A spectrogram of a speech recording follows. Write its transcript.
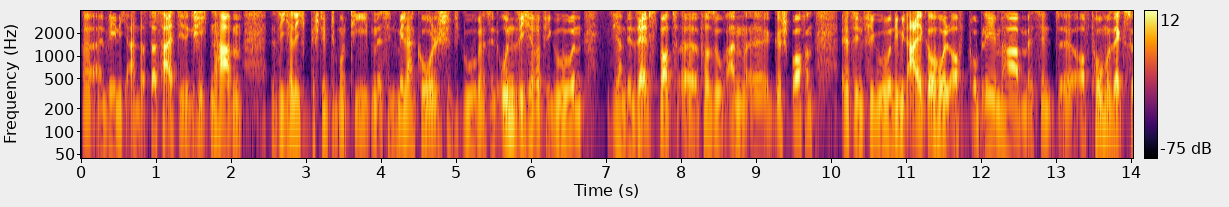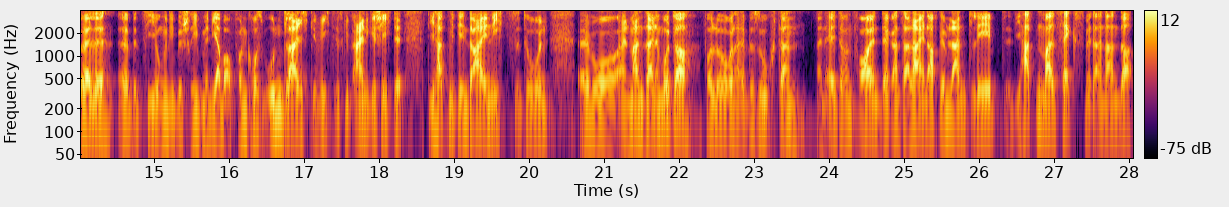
äh, ein wenig anders. Das heißt, diese Geschichten haben sicherlich bestimmte Motiven. Es sind melancholische Figuren, es sind unsichere Figuren. Sie haben den Selbstmordversuch äh, angesprochen. Es sind Figuren, die mit Alkohol oft Probleme haben. Es sind äh, oft homosexuelle äh, Beziehungen, die beschrieben werden, die aber auch von großem Ungleichgewicht. Es gibt eine Geschichte, die hat mit den drei nichts zu tun, äh, wo ein Mann seine Mutter verloren hat. Er besucht dann einen älteren Freund, der ganz alleine auf dem Land lebt. Die hatten mal Sex miteinander.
